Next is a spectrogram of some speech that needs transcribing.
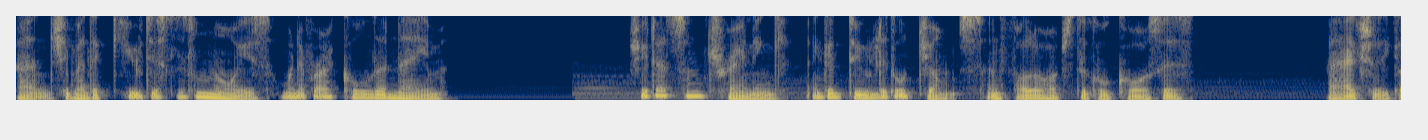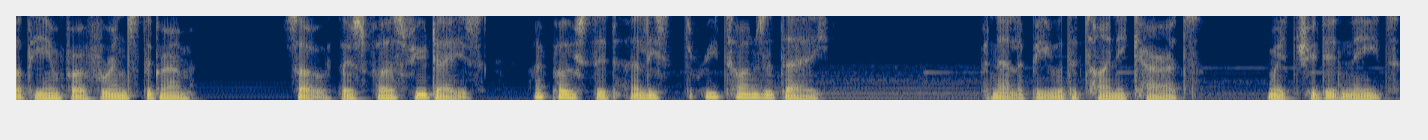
and she made the cutest little noise whenever I called her name. She'd had some training and could do little jumps and follow obstacle courses. I actually got the info for Instagram, so those first few days I posted at least three times a day. Penelope with a tiny carrot, which she didn't eat,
